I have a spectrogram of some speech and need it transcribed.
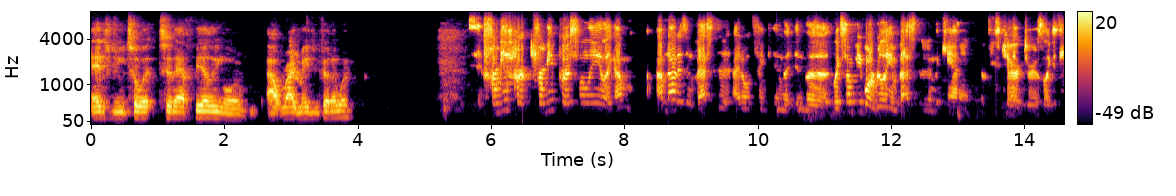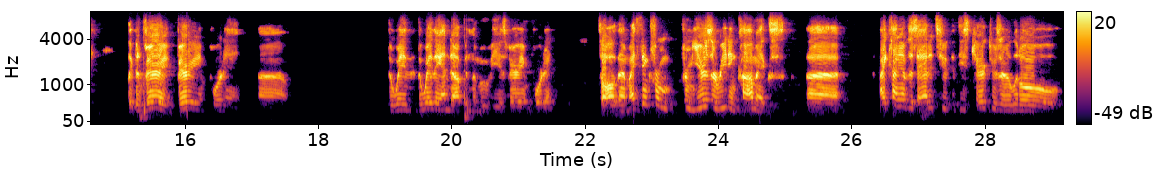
edged you to it to that feeling, or outright made you feel that way? For me, for, for me personally, like I'm I'm not as invested. I don't think in the in the like some people are really invested in the canon of these characters. Like like they're very very important. Um, the way the way they end up in the movie is very important to all of them. I think from from years of reading comics, uh, I kind of have this attitude that these characters are a little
